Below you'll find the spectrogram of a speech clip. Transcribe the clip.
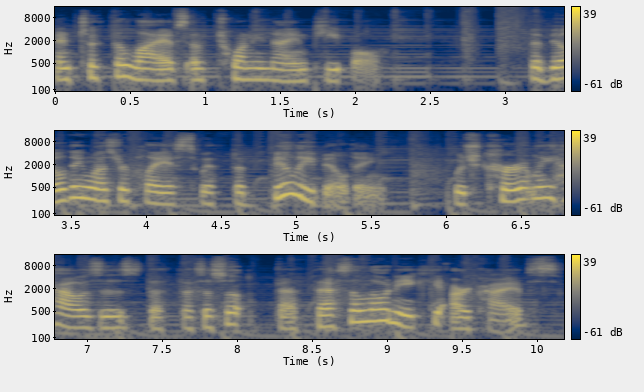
and took the lives of 29 people. The building was replaced with the Billy Building, which currently houses the, Thessal- the Thessaloniki Archives,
